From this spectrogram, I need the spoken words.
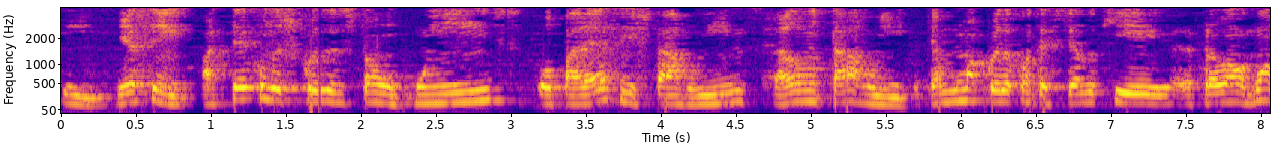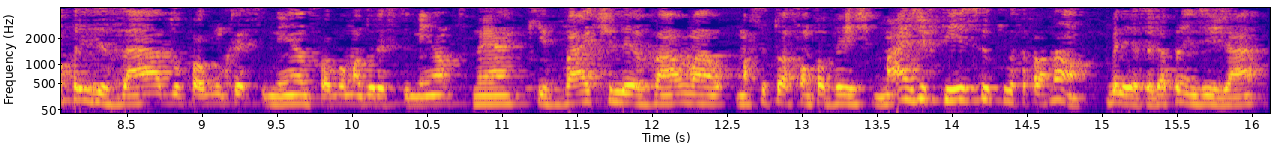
sim. E assim, até quando as coisas estão ruins, ou parecem estar ruins, ela não está ruim. Tem alguma coisa acontecendo que, é para algum aprendizado, para algum crescimento, para algum amadurecimento, né? Que vai te levar a uma, uma situação talvez mais difícil difícil que você fala, não, beleza, eu já aprendi já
